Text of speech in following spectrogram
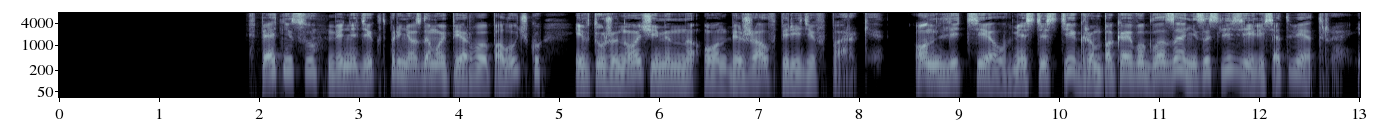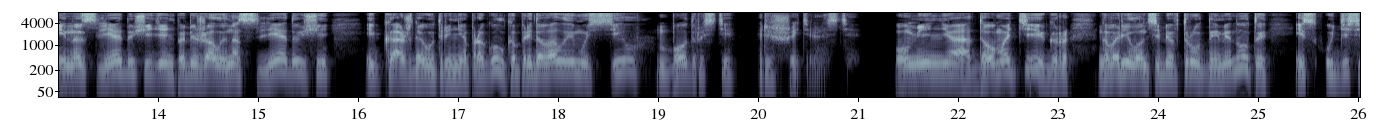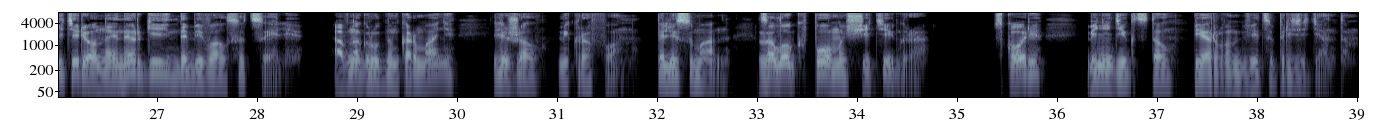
В пятницу Бенедикт принес домой первую получку, и в ту же ночь именно он бежал впереди в парке. Он летел вместе с тигром, пока его глаза не заслезились от ветра. И на следующий день побежал, и на следующий, и каждая утренняя прогулка придавала ему сил, бодрости, решительности. «У меня дома тигр», — говорил он себе в трудные минуты и с удесятеренной энергией добивался цели. А в нагрудном кармане лежал микрофон, талисман, залог помощи тигра. Вскоре Бенедикт стал первым вице-президентом.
